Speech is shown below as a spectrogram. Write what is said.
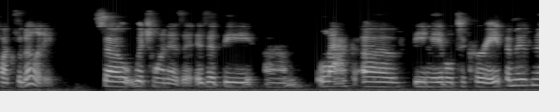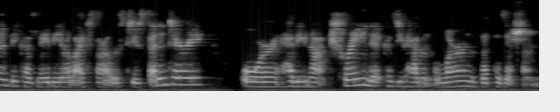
flexibility. So, which one is it? Is it the um, lack of being able to create the movement because maybe your lifestyle is too sedentary? Or have you not trained it because you haven't learned the position?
